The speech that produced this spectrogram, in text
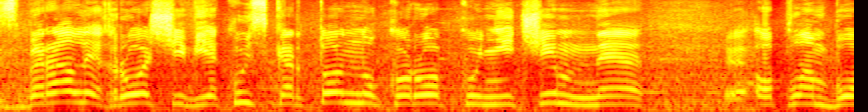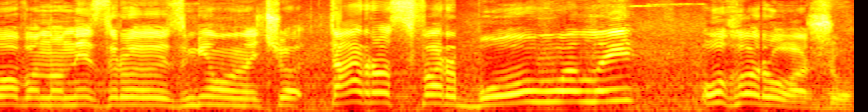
збирали гроші в якусь картонну коробку, нічим не опламбовано, не зрозуміло нічого, та розфарбовували огорожу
